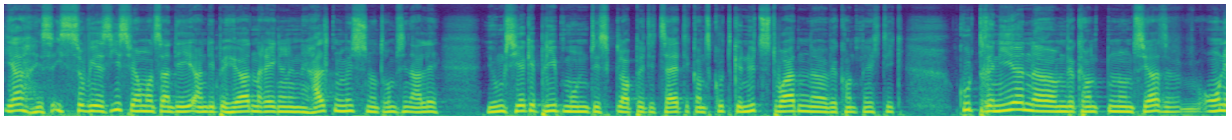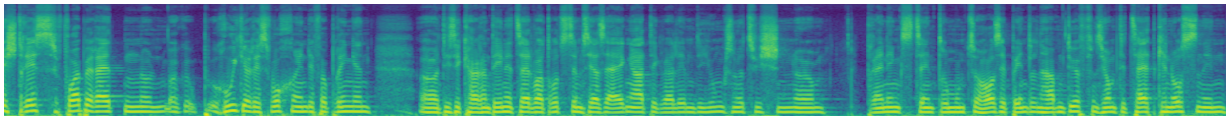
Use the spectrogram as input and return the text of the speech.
ja, es ist so wie es ist. Wir haben uns an die, an die Behördenregeln halten müssen und darum sind alle Jungs hier geblieben und ich glaube, die Zeit ist ganz gut genützt worden. Äh, wir konnten richtig gut trainieren. Ähm, wir konnten uns ja ohne Stress vorbereiten und ein ruhigeres Wochenende verbringen. Äh, diese Quarantänezeit war trotzdem sehr, sehr eigenartig, weil eben die Jungs nur zwischen ähm, Trainingszentrum und zu Hause pendeln haben dürfen. Sie haben die Zeit genossen in,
